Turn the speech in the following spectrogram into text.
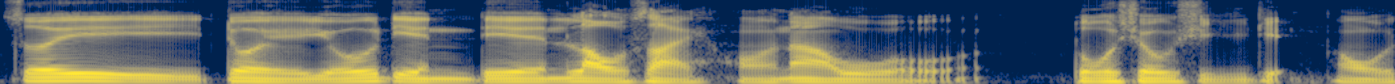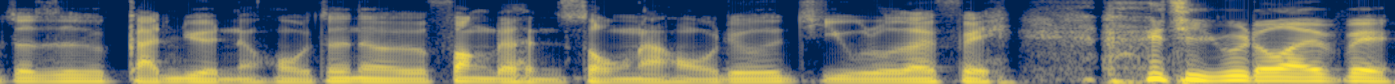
所以对，有点点落赛哦，那我。多休息一点。哦，我这次甘愿的，我真的放得很松，然后我就几乎都在飞，几乎都在飞，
